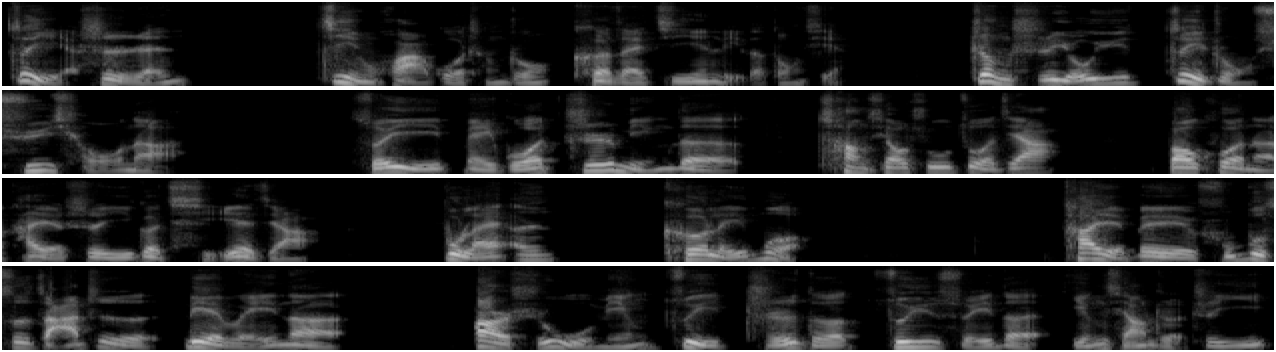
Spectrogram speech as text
这也是人进化过程中刻在基因里的东西。正是由于这种需求呢，所以美国知名的畅销书作家，包括呢，他也是一个企业家，布莱恩·科雷默，他也被福布斯杂志列为呢二十五名最值得追随的影响者之一。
